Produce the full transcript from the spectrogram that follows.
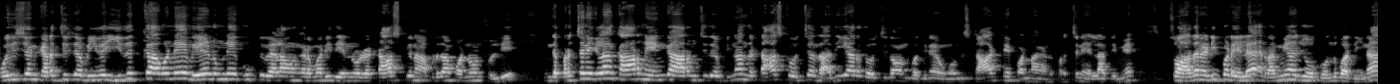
பொசிஷன் கிடைச்சிச்சு அப்படிங்கிறத இதுக்காகவே வேணும்னே கூப்பிட்டு வேலை வாங்குற மாதிரி இது என்னோட டாஸ்க் நான் அப்படிதான் பண்ணுவேன்னு சொல்லி இந்த பிரச்சனைக்கெல்லாம் காரணம் எங்க ஆரம்பிச்சது அப்படின்னா அந்த டாஸ்க் வச்சு அந்த அதிகாரத்தை வச்சு தான் வந்து பாத்தீங்கன்னா இவங்க வந்து ஸ்டார்ட்டே பண்ணாங்க அந்த பிரச்சனை எல்லாத்தையுமே. ஸோ அதன் அடிப்படையில ரம்யா ஜோக்கு வந்து பாத்தீங்கன்னா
